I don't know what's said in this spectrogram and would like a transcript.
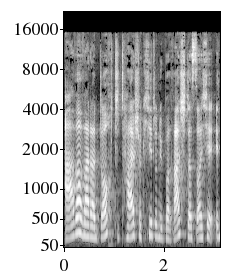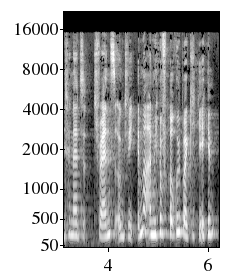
aber war dann doch total schockiert und überrascht, dass solche Internet-Trends irgendwie immer an mir vorübergehen.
